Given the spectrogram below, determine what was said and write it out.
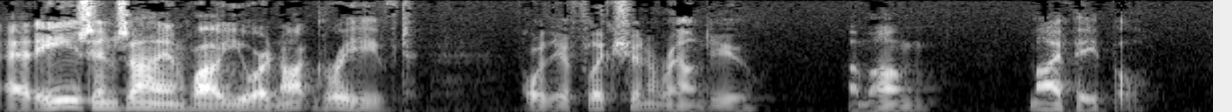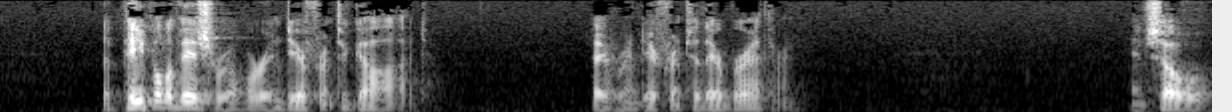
at ease in Zion while you are not grieved for the affliction around you among my people. The people of Israel were indifferent to God. They were indifferent to their brethren. And so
